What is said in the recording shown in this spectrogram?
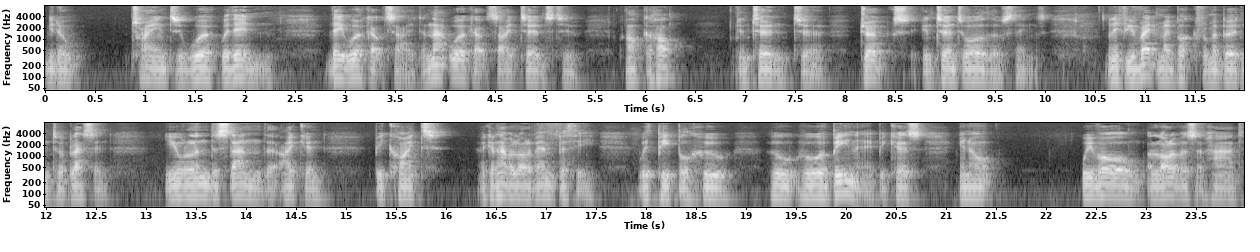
you know trying to work within, they work outside, and that work outside turns to alcohol, can turn to drugs, it can turn to all of those things. And if you've read my book, From a Burden to a Blessing, you will understand that I can be quite, I can have a lot of empathy with people who, who, who have been there because, you know, we've all, a lot of us have had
